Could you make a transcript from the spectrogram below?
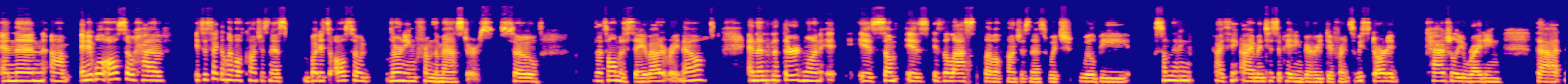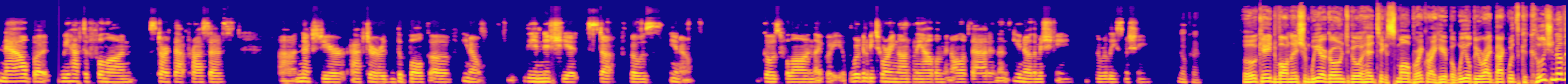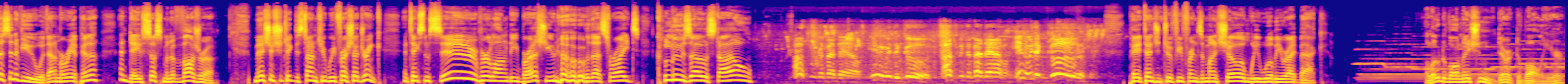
And then um, and it will also have it's a second level of consciousness but it's also learning from the masters. So that's all i'm going to say about it right now. And then the third one is some is is the last level of consciousness which will be something I think I'm anticipating very different. So we started casually writing that now, but we have to full on start that process uh, next year after the bulk of, you know, the initiate stuff goes, you know, goes full on. Like we're going to be touring on the album and all of that. And then, you know, the machine, the release machine. Okay. Okay, Duvall Nation, we are going to go ahead and take a small break right here, but we'll be right back with the conclusion of this interview with Annamaria Pinna and Dave Sussman of Vajra. Make sure you take this time to refresh that drink and take some super long deep breaths. You know that's right, Cluzo style. Out with the bad air, in with the good. Out with the bad air, in with the good. Pay attention to a few friends of my show, and we will be right back. Hello, Duvall Nation. Derek Duvall here.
